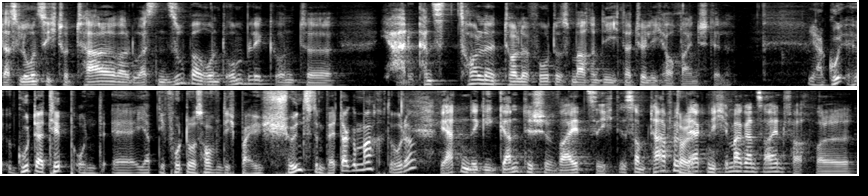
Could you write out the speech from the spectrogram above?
das lohnt sich total, weil du hast einen super Rundumblick und ja, du kannst tolle, tolle Fotos machen, die ich natürlich auch reinstelle. Ja, gut, guter Tipp. Und äh, ihr habt die Fotos hoffentlich bei schönstem Wetter gemacht, oder? Wir hatten eine gigantische Weitsicht. Ist am Tafelberg Toll. nicht immer ganz einfach, weil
